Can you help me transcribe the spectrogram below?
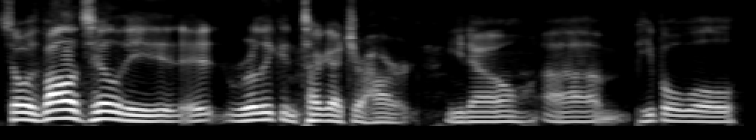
So with volatility, it really can tug at your heart. You know, um, people will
